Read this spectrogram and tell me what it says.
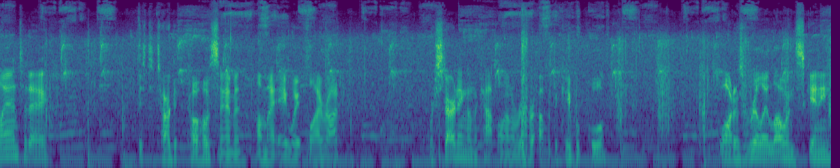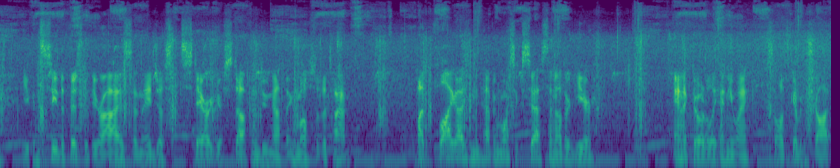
plan today is to target coho salmon on my eight weight fly rod. We're starting on the Capilano River up at the Cable Pool. Water's really low and skinny. You can see the fish with your eyes and they just stare at your stuff and do nothing most of the time. But fly guys have been having more success than other gear, anecdotally anyway, so let's give it a shot.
